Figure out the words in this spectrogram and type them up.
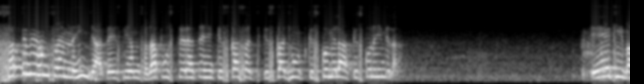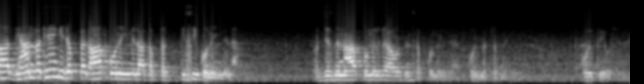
सत्य में हम स्वयं नहीं जाते, इसलिए हम सदा पूछते रहते हैं, किसका सच, किसका झूठ, किसको मिला, किसको नहीं मिला। एक ही बात ध्यान रखें कि जब तक आपको नहीं मिला, तब तक किसी को नहीं मिला। और जिस दिन आपको मिल गया, उस दिन सबको मिल गया। कोई मतलब नहीं। कोई प्रयोजन नहीं।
